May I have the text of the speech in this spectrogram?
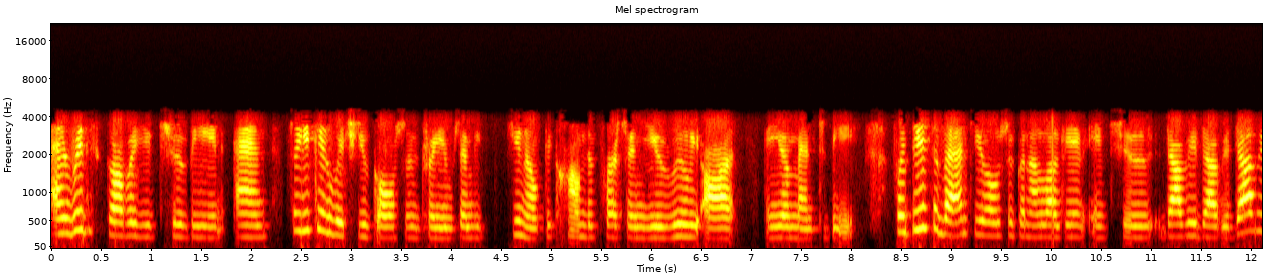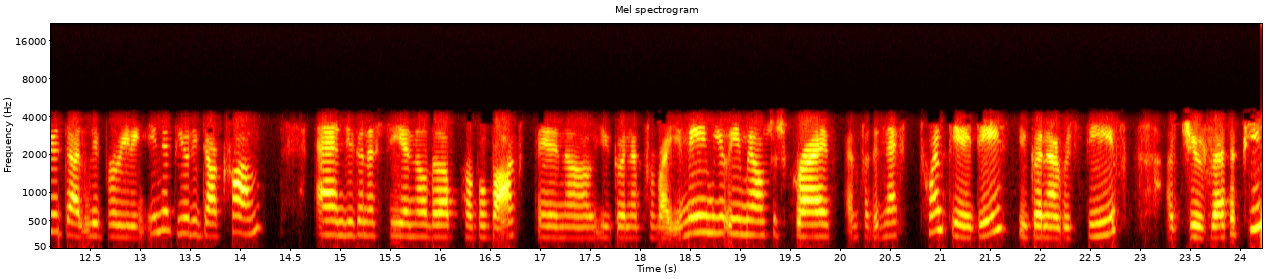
and rediscover your true being and so you can reach your goals and dreams and you know become the person you really are and you're meant to be. For this event, you're also going to log in into www.liberatinginnerbeauty.com and you're going to see another purple box and uh, you're going to provide your name, your email, subscribe, and for the next 28 days, you're going to receive a juice recipe,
